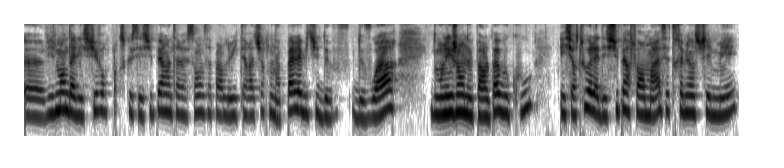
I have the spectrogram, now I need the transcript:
euh, vivement d'aller suivre parce que c'est super intéressant. Ça parle de littérature qu'on n'a pas l'habitude de, de voir, dont les gens ne parlent pas beaucoup, et surtout, elle a des super formats, c'est très bien filmé,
